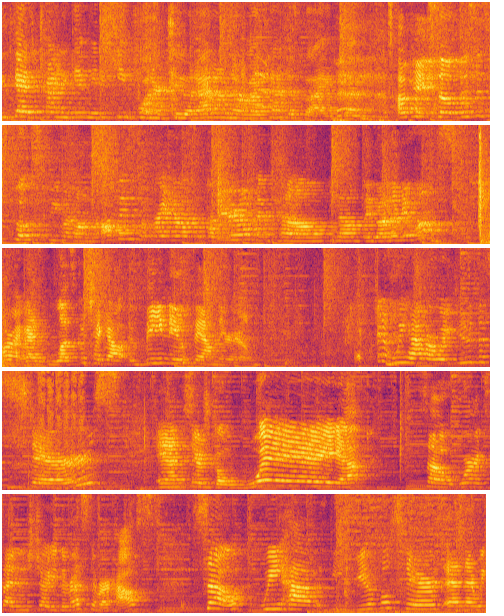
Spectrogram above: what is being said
These guys are trying to get me to keep one or two and I don't know, I can't decide. but- Okay, so this is supposed to be my mom's office, but right now it's the puppy room until, you know, they go to their new homes. All right, guys, let's go check out the new family room. And we have our way through the stairs, and the stairs go way up. So we're excited to show you the rest of our house. So we have these beautiful stairs, and then we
